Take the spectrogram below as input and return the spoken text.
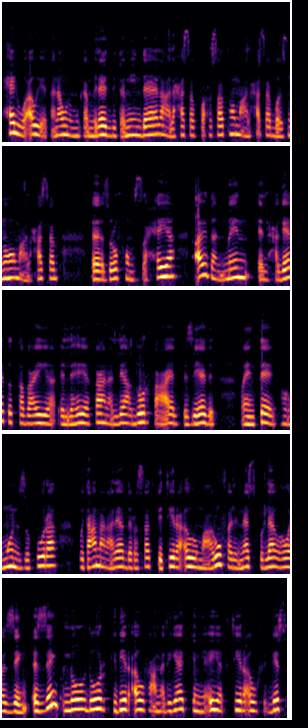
حلو قوي يتناولوا مكملات فيتامين د على حسب فحوصاتهم على حسب وزنهم على حسب آه، ظروفهم الصحية. أيضا من الحاجات الطبيعية اللي هي فعلا ليها دور فعال في زيادة وإنتاج هرمون الذكورة واتعمل عليها دراسات كتيرة قوي معروفه للناس كلها وهو الزنك. الزنك له دور كبير قوي في عمليات كيميائية كتيرة قوي في الجسم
